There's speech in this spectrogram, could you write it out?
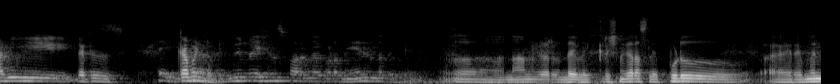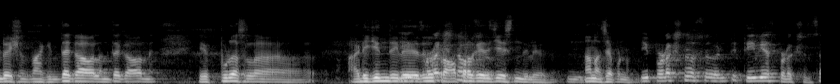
అది that is coming to remunerations పరంగా కూడా నేను ఉన్నది. నాన్నగారు ఉండే లైక్ కృష్ణ గారు అసలు ఎప్పుడు రెమ్యూనరేషన్స్ నాకు ఇంతే కావాలి అంతే కావాలని ఎప్పుడు అసలు అడిగింది లేదు ప్రాపర్గా ఇది చేసింది లేదు. అన్న చెప్పండి. ఈ ప్రొడక్షన్ హౌస్ అంటే టీవీఎస్ ప్రొడక్షన్స్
